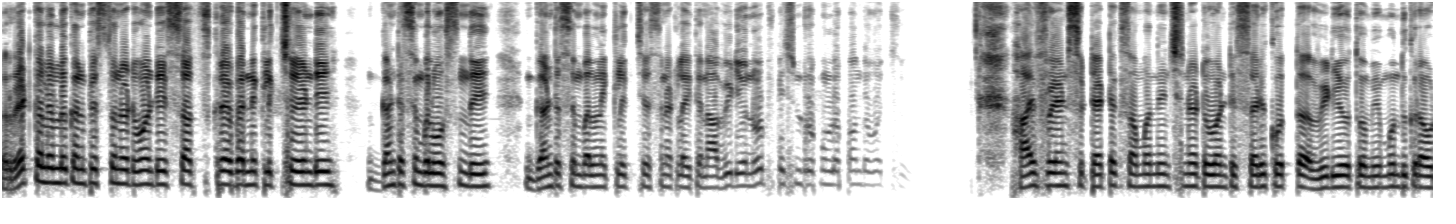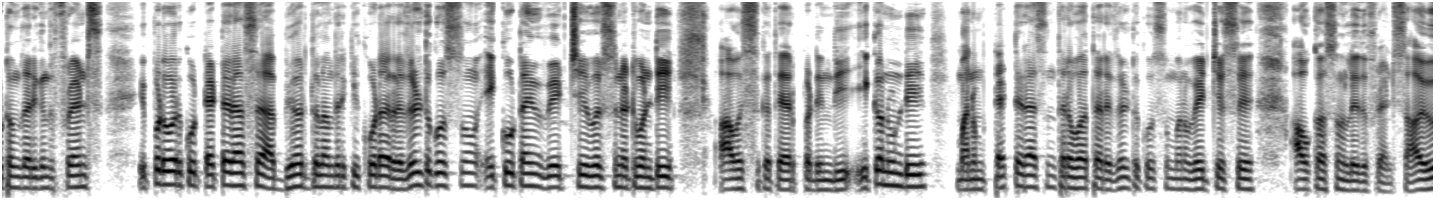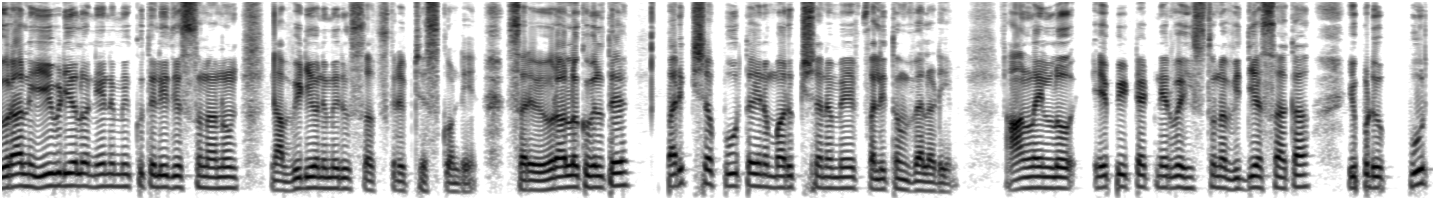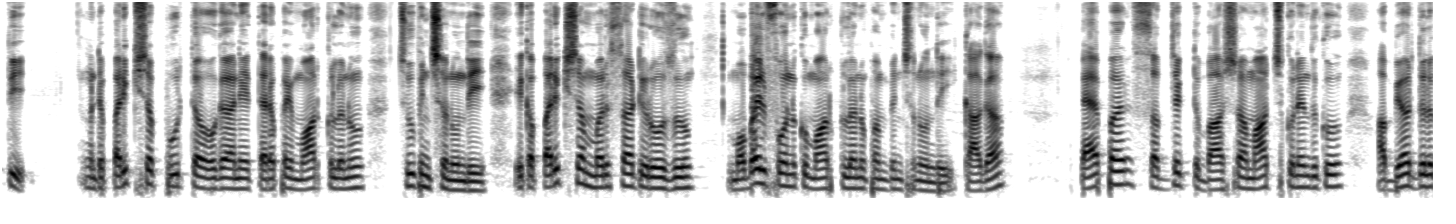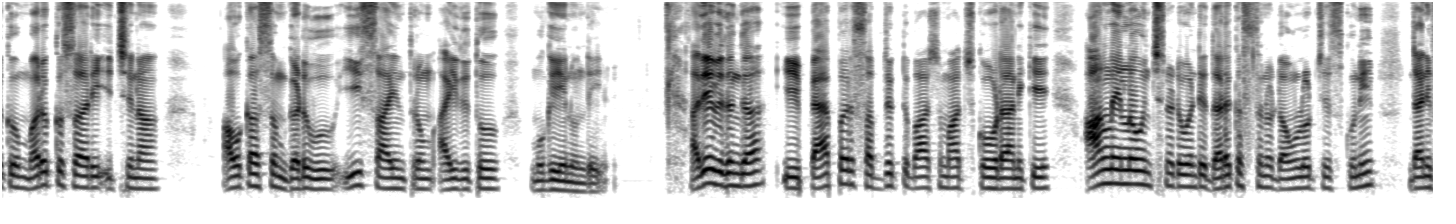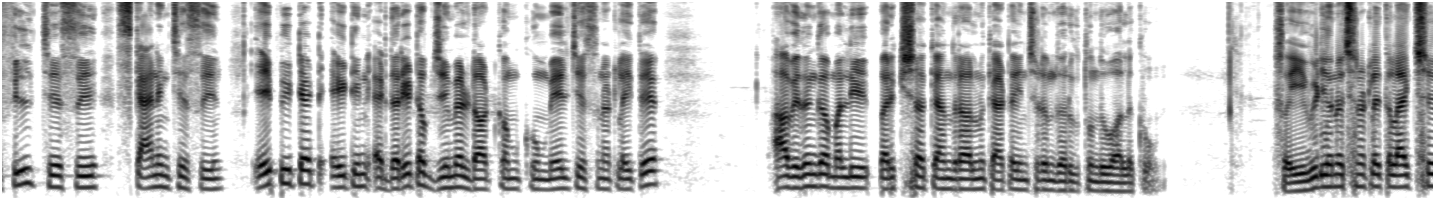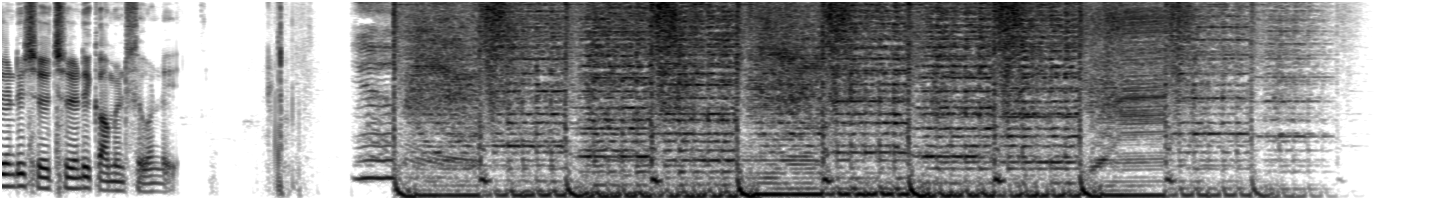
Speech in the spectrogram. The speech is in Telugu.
రెడ్ కలర్లో కనిపిస్తున్నటువంటి సబ్స్క్రైబర్ని క్లిక్ చేయండి. గంట సింబల్ వస్తుంది. గంట సింబల్ని క్లిక్ చేసినట్లయితే నా వీడియో నోటిఫికేషన్ రూపంలో పొందవచ్చు. హాయ్ ఫ్రెండ్స్ టెట్కి సంబంధించినటువంటి సరికొత్త వీడియోతో మీ ముందుకు రావడం జరిగింది ఫ్రెండ్స్ ఇప్పటి వరకు టెట్ రాసే అభ్యర్థులందరికీ కూడా రిజల్ట్ కోసం ఎక్కువ టైం వెయిట్ చేయవలసినటువంటి ఆవశ్యకత ఏర్పడింది. ఇక నుండి మనం టెట్ రాసిన తర్వాత రిజల్ట్ కోసం మనం వెయిట్ చేసే అవకాశం లేదు ఫ్రెండ్స్ ఆ వివరాలను ఈ వీడియోలో నేను మీకు తెలియజేస్తున్నాను. నా వీడియోని మీరు సబ్స్క్రైబ్ చేసుకోండి. సరే వివరాల్లోకి వెళ్తే పరీక్ష పూర్తయిన మరుక్షణమే ఫలితం వెల్లడి. ఆన్లైన్లో ఏపీ టెట్ నిర్వహిస్తున్న విద్యాశాఖ ఇప్పుడు పూర్తి అంటే పరీక్ష పూర్తి అవగానే తెరపై మార్కులను చూపించనుంది. ఇక పరీక్ష మరుసాటి రోజు మొబైల్ ఫోన్కు మార్కులను పంపించనుంది. కాగా పేపర్ సబ్జెక్ట్ భాష మార్చుకునేందుకు అభ్యర్థులకు మరొకసారి ఇచ్చిన అవకాశం గడువు ఈ సాయంత్రం ఐదుతో ముగియనుంది. అదేవిధంగా ఈ పేపర్ సబ్జెక్ట్ భాష మార్చుకోవడానికి ఆన్లైన్లో ఉంచినటువంటి దరఖాస్తును డౌన్లోడ్ చేసుకుని దాన్ని ఫిల్ చేసి స్కానింగ్ చేసి APTET eighteen at the rate of Gmail dot కామ్కు mail చేసినట్లయితే ఆ విధంగా మళ్ళీ పరీక్షా కేంద్రాలను కేటాయించడం జరుగుతుంది వాళ్ళకు సో ఈ వీడియో నచ్చినట్లయితే లైక్ చేయండి షేర్ చేయండి కామెంట్స్ ఇవ్వండి Yeah.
